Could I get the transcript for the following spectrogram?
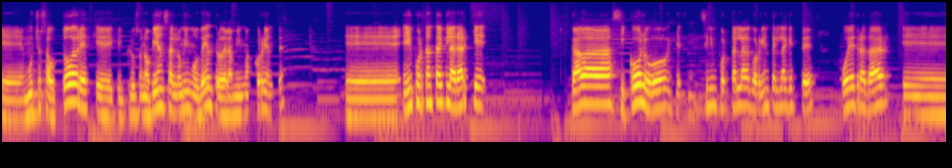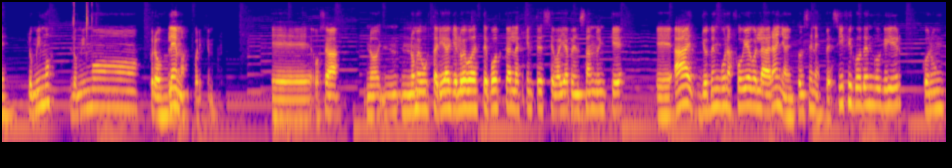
eh, muchos autores que, incluso no piensan lo mismo dentro de las mismas corrientes. Eh, es importante aclarar que cada psicólogo, sin importar la corriente en la que esté, puede tratar eh, los, mismos, los mismos problemas, por ejemplo. O sea, no, no, me gustaría que luego de este podcast la gente se vaya pensando en que, eh, ah, yo tengo una fobia con la araña, entonces en específico tengo que ir con un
